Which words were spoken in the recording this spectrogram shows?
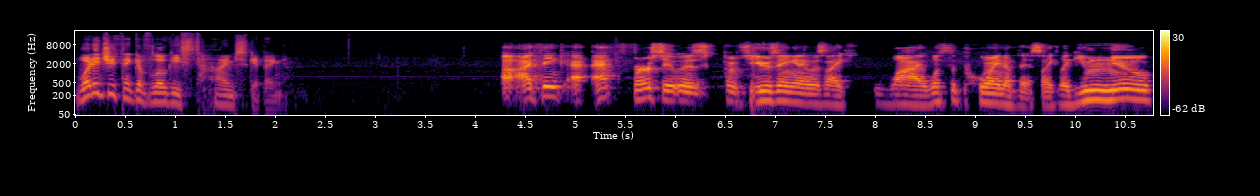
What did you think of Loki's time skipping? Uh, I think at, at first it was confusing, and it was like, why? What's the point of this? Like, like you knew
